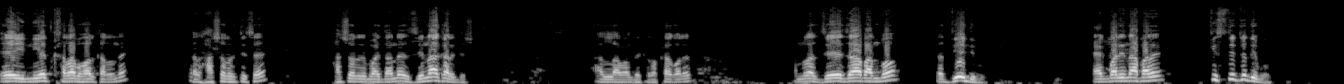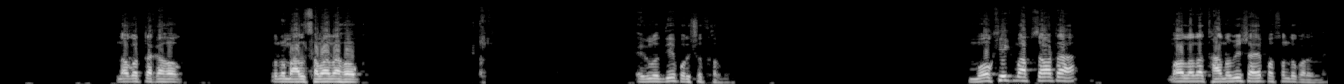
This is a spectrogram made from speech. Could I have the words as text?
এই নিয়ত খারাপ হওয়ার কারণে তার হাসর হইতেছে, হাসরের ময়দানে জিনাকারীদের। আল্লাহ আমাদেরকে রক্ষা করেন। আমরা যে যা বানবো, তা দিয়ে দিব। একবারই না পারে, কিস্তিতে দিব। নগদ টাকা হোক, কোনো মাল সামানা হোক, এগুলো দিয়ে পরিশোধ করব। মৌখিক মাপ চাওয়াটা মাওলানা থানবী সাহেব পছন্দ করেন না।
